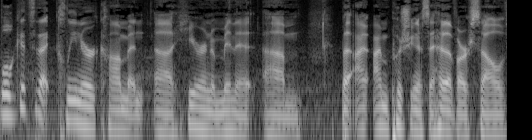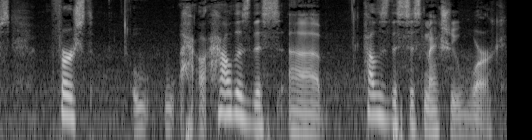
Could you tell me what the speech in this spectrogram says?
we'll get to that cleaner comment uh, here in a minute, um, but I, am pushing us ahead of ourselves. First, how, how does this uh, how does the system actually work?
